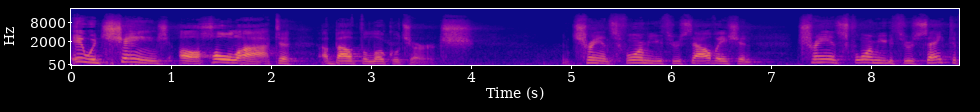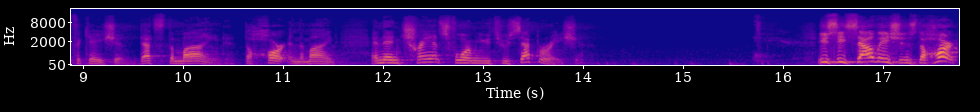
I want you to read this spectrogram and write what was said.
it would change a whole lot about the local church. Transform you through salvation, transform you through sanctification. That's the mind, the heart and the mind. And then transform you through separation. You see, salvation is the heart,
